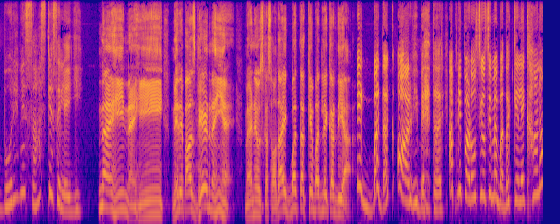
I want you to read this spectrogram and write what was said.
बोरे में सांस कैसे लेगी? नहीं नहीं मेरे पास भेड़ नहीं है। मैंने उसका सौदा एक बतख के बदले कर दिया। एक बदक और भी बेहतर। अपने पड़ोसियों से मैं बदक के लिए खाना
